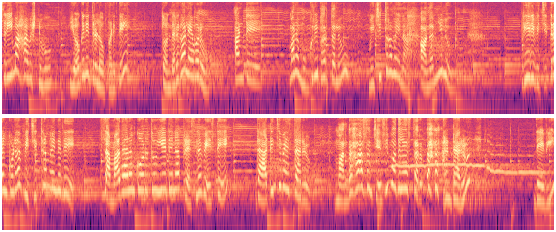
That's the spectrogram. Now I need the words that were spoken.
శ్రీ మహావిష్ణువు యోగనిద్రలో పడితే తొందరగా లేవరు. అంటే మన ముగ్గురి భర్తలు విచిత్రమైన అనన్యులు. వీరి విచిత్రం కూడా విచిత్రమైనదే. సమాధానం కోరుతూ ఏదైనా ప్రశ్న వేస్తే దాటించి వేస్తారు. మందహాసం చేసి వదిలేస్తారు. అంటారు? దేవి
